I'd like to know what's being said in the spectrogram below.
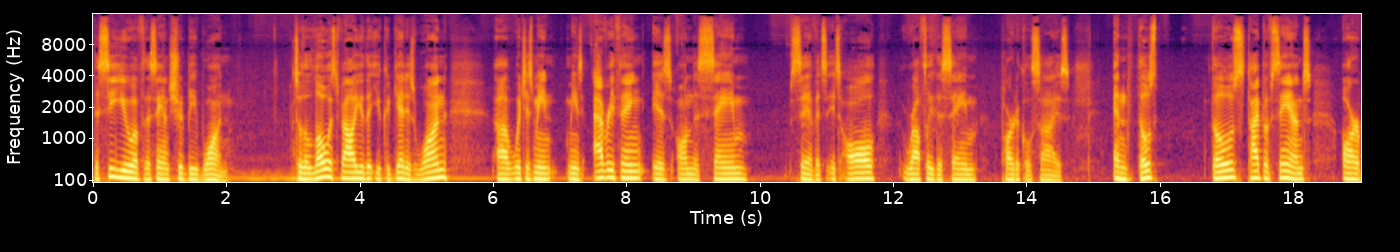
the CU of the sand should be one. So the lowest value that you could get is one, uh, which is mean means everything is on the same sieve. It's it's all roughly the same particle size, and those those type of sands are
